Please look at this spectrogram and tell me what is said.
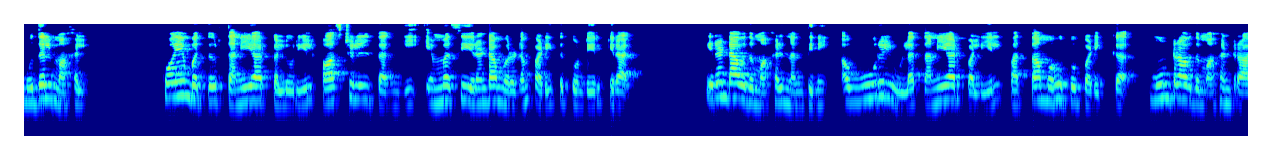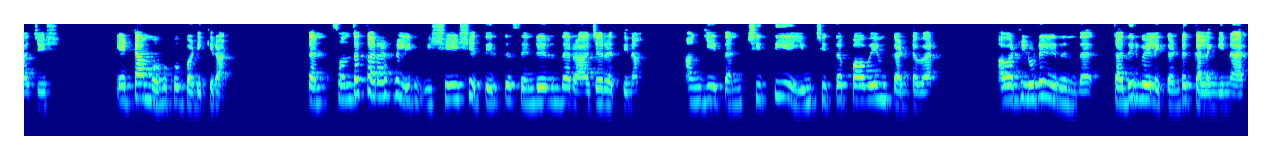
முதல் மகள் கோயம்புத்தூர் தனியார் கல்லூரியில் ஹாஸ்டலில் தங்கி எம்எஸ்சி இரண்டாம் வருடம் படித்துக் கொண்டிருக்கிறாள் இரண்டாவது மகள் நந்தினி. அவ்வூரில் உள்ள தனியார் பள்ளியில் பத்தாம் வகுப்பு படிக்க மூன்றாவது மகன் ராஜேஷ் எட்டாம் வகுப்பு படிக்கிறான். தன் சொந்தக்காரர்களின் விசேஷத்திற்கு சென்றிருந்த ராஜரத்தினம் அங்கே தன் சித்தியையும் சித்தப்பாவையும் கண்டவர். அவர்களுடன் இருந்த கதிர்வேலை கண்டு கலங்கினார்.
